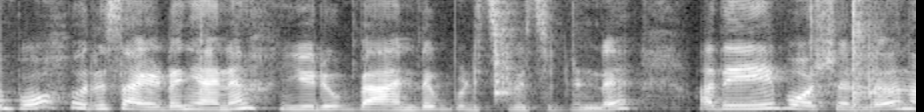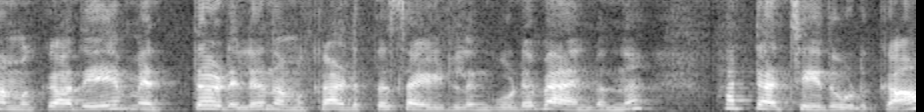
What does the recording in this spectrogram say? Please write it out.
അപ്പോൾ ഒരു സൈഡ് ഞാൻ ഈ ഒരു ബാൻഡ് പിടിച്ച് വെച്ചിട്ടുണ്ട്. അതേ പോർഷനിൽ നമുക്ക് അതേ മെത്തേഡിൽ നമുക്ക് അടുത്ത സൈഡിലും കൂടെ ബാൻഡ് ഒന്ന് അറ്റാച്ച് ചെയ്ത് കൊടുക്കാം.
